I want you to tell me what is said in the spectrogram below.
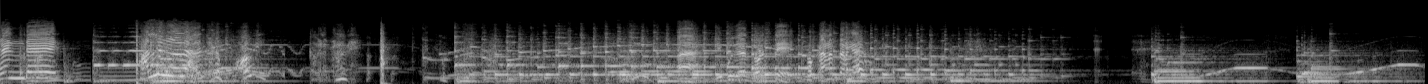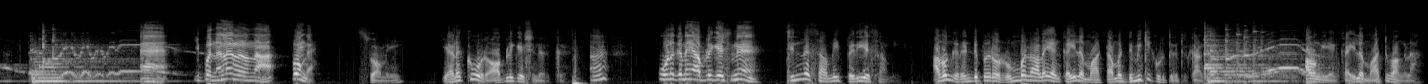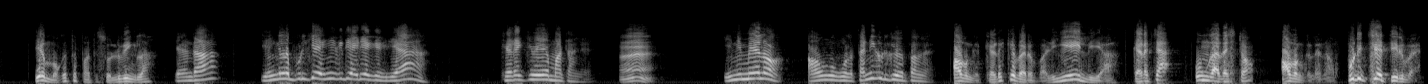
ரெண்டு. இப்ப கணத்தரங்க எனக்கு ஒரு ஆப்ளிகேஷன் இருக்கு? உனக்கு என்ன அப்ளிகேஷனு சின்னசாமி பெரியசாமி. அவங்க ரெண்டு பேரும் ரொம்ப நாளா என் கையில மாட்டாம டிமிக்கி கொடுத்துக்கிட்டு இருக்காங்க. அவங்க என் கையில மாட்டுவாங்களா? என் முகத்தை பார்த்து சொல்லுவீங்களா? ஏண்டா? எங்களை பிடிக்க எங்க கிட்ட ஐடியா கேக்குறியா? கிடைக்கவே மாட்டாங்க. இனிமேலும் அவங்க உங்களை தண்ணி குடிக்க வைப்பாங்க. அவங்க கிடைக்க வேற வழியே இல்லையா? கிடைச்சா உங்க அதிர்ஷ்டம். அவங்கள நான் பிடிச்சே தீருவேன்.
